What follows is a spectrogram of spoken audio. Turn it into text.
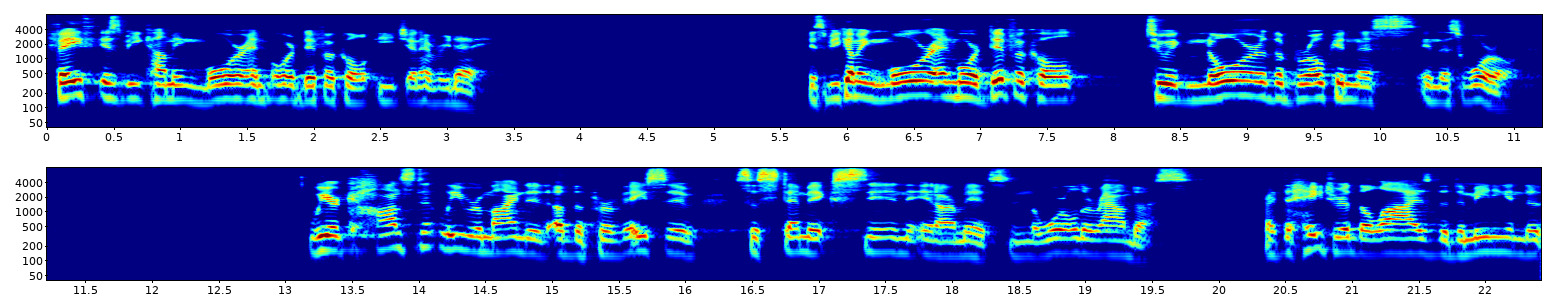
Faith is becoming more and more difficult each and every day. It's becoming more and more difficult to ignore the brokenness in this world. We are constantly reminded of the pervasive systemic sin in our midst, in the world around us. Right? The hatred, the lies, the demeaning and the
